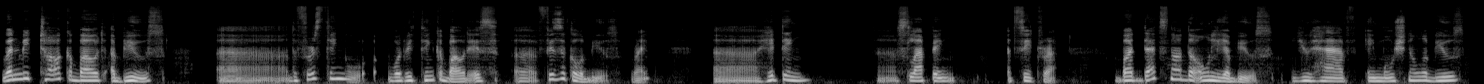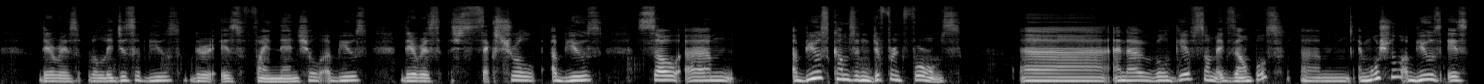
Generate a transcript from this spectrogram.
when we talk about abuse, uh, the first thing what we think about is uh, physical abuse, right? Uh, hitting, uh, slapping, etc. But that's not the only abuse. You have emotional abuse. There is religious abuse. There is financial abuse. There is sexual abuse. So um, abuse comes in different forms. Uh, and I will give some examples. Um, emotional abuse is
